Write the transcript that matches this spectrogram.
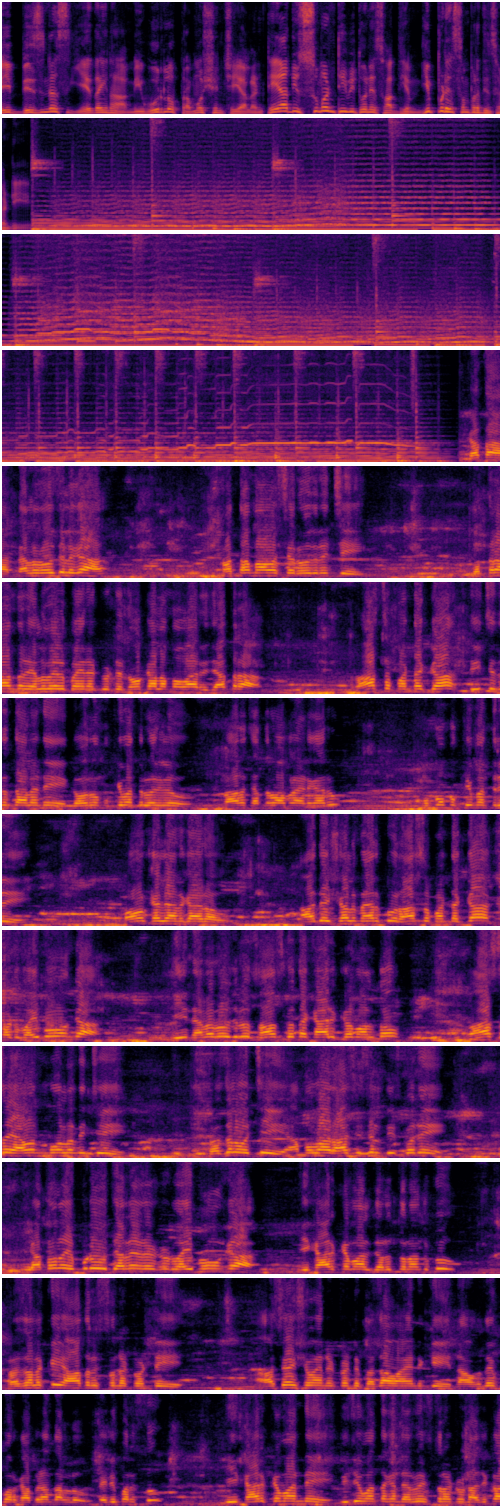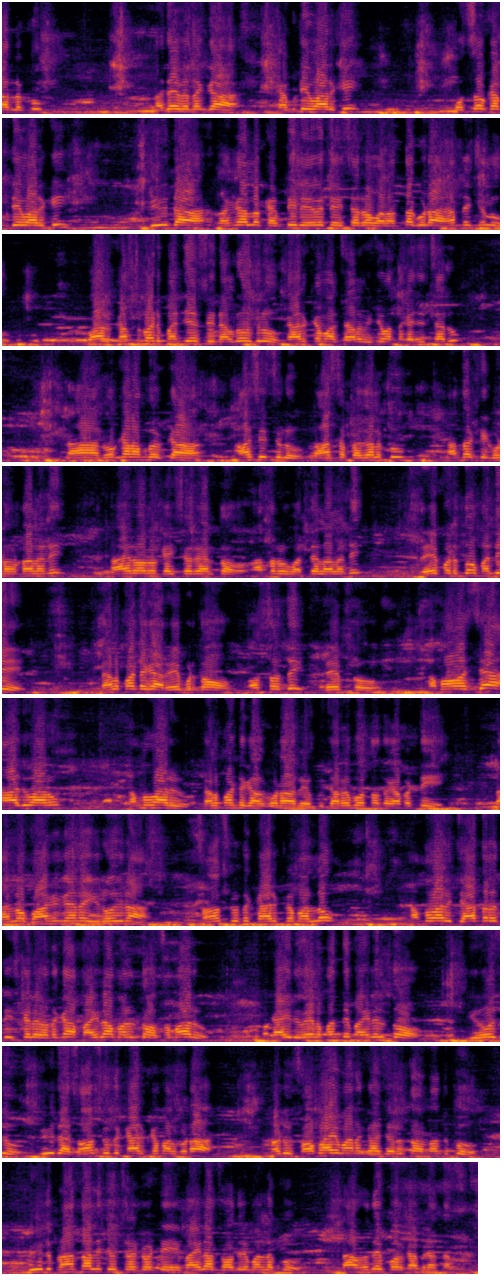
మీ business ఏదైనా మీ ఊర్లో promotion చేయాలంటే అది సుమన్ టీవీతోనే సాధ్యం. ఇప్పుడే సంప్రదించండి. గత నెల రోజులుగా కొత్త అమావాస్య రోజు నుంచి ఉత్తరాంధ్ర ఎలవేలిపోయినటువంటి నోకాలమ్మ వారి జాతర రాష్ట్ర పండగగా తీర్చిదిద్దాలని గౌరవ ముఖ్యమంత్రి వర్యులు నారా చంద్రబాబు నాయుడు గారు ఉప ముఖ్యమంత్రి పవన్ కళ్యాణ్ గారు ఆదేశాల మేరకు రాష్ట్ర పండగగా కడు వైభవంగా ఈ నెల రోజులు సాంస్కృతిక కార్యక్రమాలతో రాష్ట్ర యావన్మూల నుంచి ప్రజలు వచ్చి అమ్మవారి ఆశీస్సులు తీసుకొని గతంలో ఎప్పుడూ జరిగినటువంటి వైభవంగా ఈ కార్యక్రమాలు జరుగుతున్నందుకు ప్రజలకి ఆదరిస్తున్నటువంటి అశేషమైనటువంటి ప్రజావాహినికి నా హృదయపూర్వక అభినందనలు తెలియపరుస్తూ ఈ కార్యక్రమాన్ని విజయవంతంగా నిర్వహిస్తున్నటువంటి అధికారులకు అదేవిధంగా కమిటీ వారికి ఉత్సవ కమిటీ వారికి వివిధ రంగాల్లో కమిటీలు ఏవైతే వేశారో వాళ్ళంతా కూడా అహర్నిశలు. వారు కష్టపడి పనిచేసి నెల రోజులు కార్యక్రమాలు చాలా విజయవంతంగా చేశారు. నా నూకాలంబ యొక్క ఆశీస్సులు రాష్ట్ర ప్రజలకు అందరికీ కూడా ఉండాలని ఆయురారోగ్య ఐశ్వర్యాలతో అందరూ వర్దిల్లాలని రేపటితో మళ్ళీ నెల పండుగ రేపటితో వస్తుంది. రేపు అమావాస్య ఆదివారం అమ్మవారు నెల పండుగ కూడా రేపు జరగబోతుంది కాబట్టి దానిలో భాగంగానే ఈ రోజున సాంస్కృతిక కార్యక్రమాల్లో అమ్మవారి జాతర తీసుకెళ్ళే విధంగా మహిళా మహిళలతో సుమారు ఒక ఐదు వేల మంది మహిళలతో ఈరోజు వివిధ సాంస్కృతిక కార్యక్రమాలు కూడా నడు శోభాయమానంగా జరుగుతూ ఉన్నందుకు వివిధ ప్రాంతాల నుంచి వచ్చినటువంటి మహిళా సోదరిమణులకు నా హృదయపూర్వక అభినందనలు.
